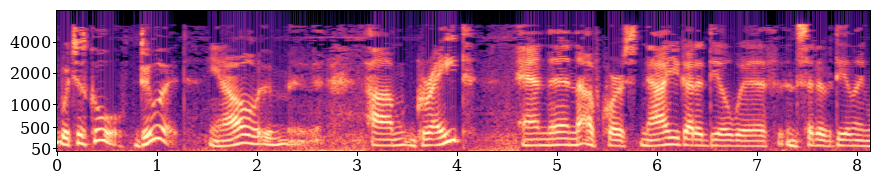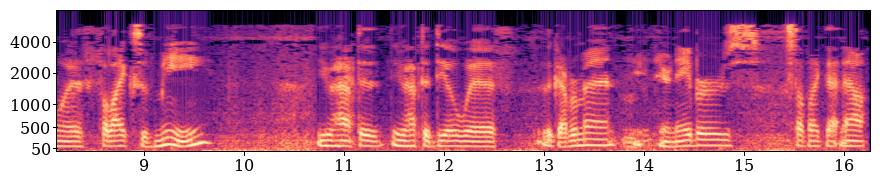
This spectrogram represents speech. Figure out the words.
which is cool, do it. You know, um, great. And then, of course, now you got to deal with instead of dealing with the likes of me, you have to you have to deal with the government, mm-hmm. your neighbors, stuff like that. Now,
